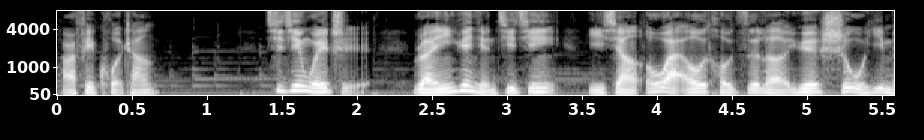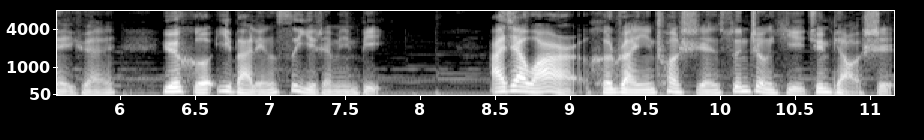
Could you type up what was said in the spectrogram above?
而非扩张。迄今为止，软银愿景基金已向 OYO 投资了约十五亿美元，约合一百零四亿人民币。阿加瓦尔和软银创始人孙正义均表示，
